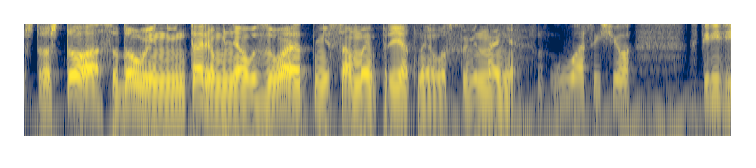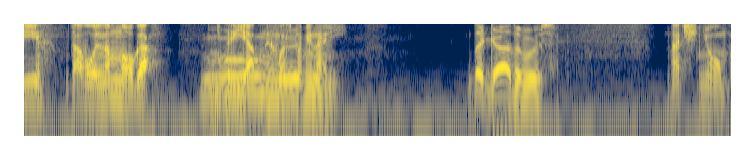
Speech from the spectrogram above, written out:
что-что, а садовый инвентарь у меня вызывает не самые приятные воспоминания. У вас еще впереди довольно много неприятных Ну, воспоминаний. Догадываюсь. Начнем,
